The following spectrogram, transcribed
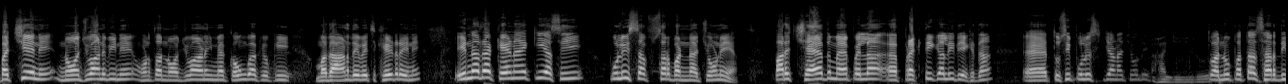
ਬੱਚੇ ਨੇ ਨੌਜਵਾਨ ਵੀ ਨੇ ਹੁਣ ਤਾਂ ਨੌਜਵਾਨ ਹੀ ਮੈਂ ਕਹੂੰਗਾ ਕਿਉਂਕਿ ਮੈਦਾਨ ਦੇ ਵਿੱਚ ਖੇਡ ਰਹੇ ਨੇ ਇਹਨਾਂ ਦਾ ਕਹਿਣਾ ਹੈ ਕਿ ਅਸੀਂ ਪੁਲਿਸ ਅਫਸਰ ਬਣਨਾ ਚਾਹੁੰਦੇ ਆ ਪਰ ਸ਼ਾਇਦ ਮੈਂ ਪਹਿਲਾਂ ਪ੍ਰੈਕਟੀਕਲੀ ਦੇਖਦਾ। ਤੁਸੀਂ ਪੁਲਿਸ ਜਾਣਾ ਚਾਹੁੰਦੇ ਹੋ? ਹਾਂਜੀ ਜ਼ਰੂਰ। ਤੁਹਾਨੂੰ ਪਤਾ ਸਰ ਦੀ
